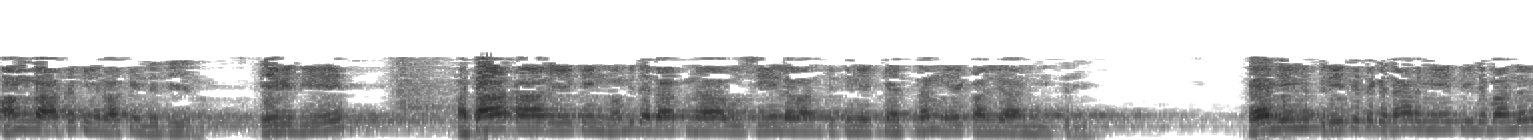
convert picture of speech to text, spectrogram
අංග අටකින් රකින්න තියෙනවා. ඒ විදිහේ අතාකාරයකින් නොමිද දක්නා වූ සීලවන්ත කෙනෙක් නැත්නම් ඒ කල්යාණ මිත්‍රයෙක්. එවැගේම ත්‍රිපිටක ධර්මයේ පිළිබඳව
